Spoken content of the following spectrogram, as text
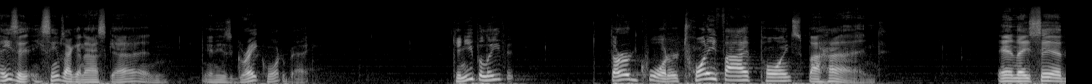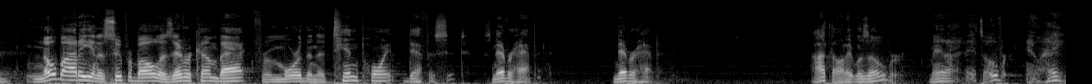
He's a, he seems like a nice guy, and, and he's a great quarterback. Can you believe it? Third quarter, 25 points behind. And they said, nobody in a Super Bowl has ever come back from more than a 10 point deficit. It's never happened. Never happened. I thought it was over. Man, I, it's over. You know, hey,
